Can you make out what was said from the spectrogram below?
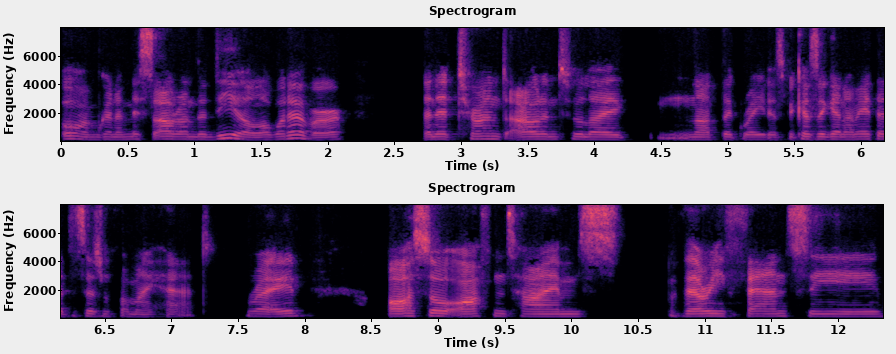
oh, I'm gonna miss out on the deal or whatever, then it turned out into like not the greatest because again, I made that decision for my head, right? also oftentimes very fancy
